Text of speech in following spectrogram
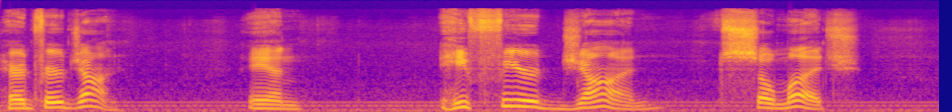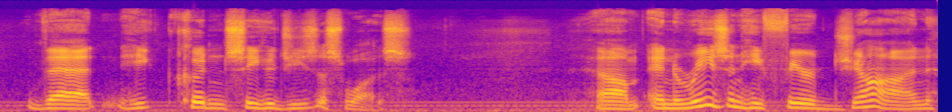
Herod feared John. And he feared John so much that he couldn't see who Jesus was. Um, and the reason he feared John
